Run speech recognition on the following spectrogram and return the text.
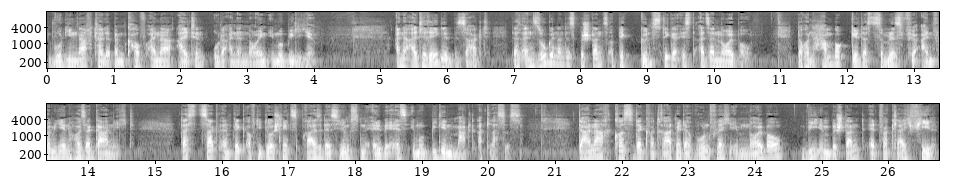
wo die Nachteile beim Kauf einer alten oder einer neuen Immobilie? Eine alte Regel besagt, dass ein sogenanntes Bestandsobjekt günstiger ist als ein Neubau. Doch in Hamburg gilt das zumindest für Einfamilienhäuser gar nicht. Das zeigt ein Blick auf die Durchschnittspreise des jüngsten LBS Immobilienmarktatlasses. Danach kostet der Quadratmeter Wohnfläche im Neubau wie im Bestand etwa gleich viel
